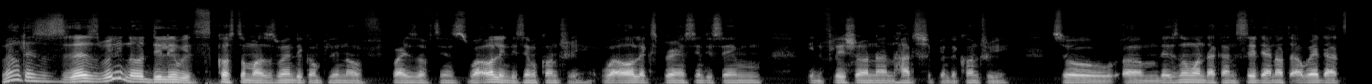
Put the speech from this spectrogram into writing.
Well, there's there's really no dealing with customers when they complain of prices of things. We're all in the same country. We're all experiencing the same inflation and hardship in the country. So um, there's no one that can say they're not aware that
